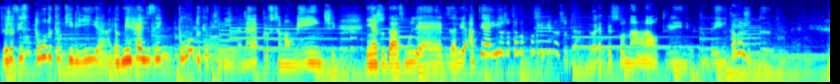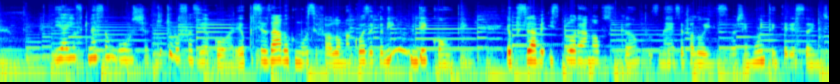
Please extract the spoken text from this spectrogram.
Eu já fiz tudo que eu queria, eu me realizei em tudo que eu queria, né? Profissionalmente, em ajudar as mulheres ali. Até aí eu já estava conseguindo ajudar. Eu era personal, trainer também, eu estava ajudando. E aí eu fiquei nessa angústia. O que, que eu vou fazer agora? Eu precisava, como você falou, uma coisa que eu nem me dei conta. Hein? Eu precisava explorar novos campos, né? Você falou isso. Eu achei muito interessante.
